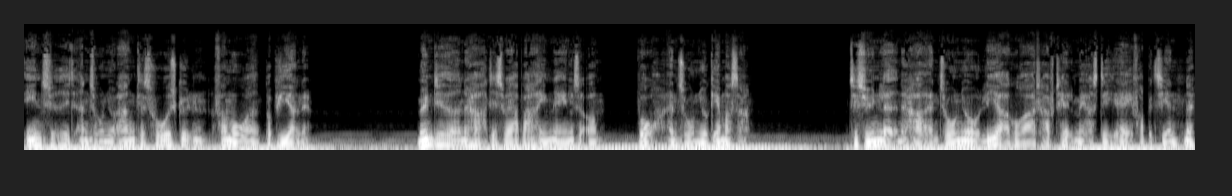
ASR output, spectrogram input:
entydigt Antonio Angles hovedskylden for mordet på pigerne. Myndighederne har desværre bare ingen anelse om, hvor Antonio gemmer sig. Til synladende har Antonio lige akkurat haft held med at stikke af fra betjentene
